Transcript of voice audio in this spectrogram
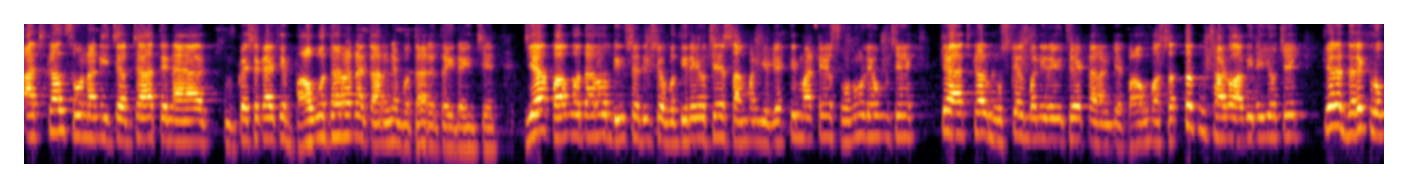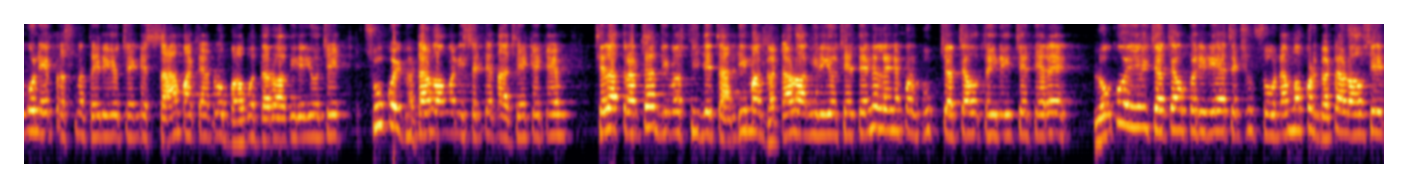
આજકાલ સોનાની ચર્ચા તેના, કહી શકાય કે ભાવ વધારાના કારણે વધારે થઈ રહી છે. જ્યાં ભાવ વધારો દિવસે દિવસે વધી રહ્યો છે. સામાન્ય વ્યક્તિ માટે સોનું લેવું છે તે આજકાલ મુશ્કેલ બની રહ્યું છે, કારણ કે ભાવમાં સતત ઉછાળો આવી રહ્યો છે. ત્યારે દરેક લોકોને એ પ્રશ્ન થઈ રહ્યો છે કે શા માટે આટલો ભાવ વધારો આવી રહ્યો છે? શું કોઈ ઘટાડો આવવાની શક્યતા છે કે કેમ? છેલ્લા ત્રણ ચાર દિવસથી જે ચાંદીમાં ઘટાડો આવી રહ્યો છે તેને લઈને પણ ખૂબ ચર્ચાઓ થઈ રહી છે. ત્યારે લોકો એવી ચર્ચાઓ કરી રહ્યા છે કે શું સોનામાં પણ ઘટાડો આવશે?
